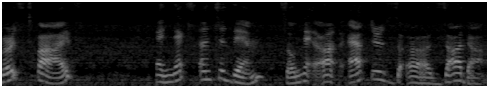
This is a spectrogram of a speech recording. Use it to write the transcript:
verse 5 And next unto them, so uh, after uh, Zadok,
